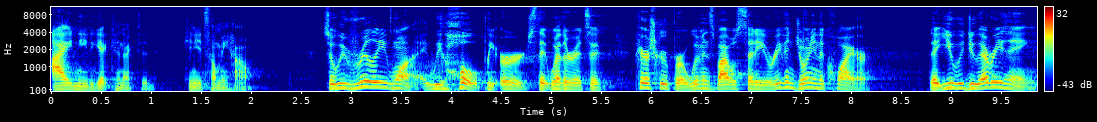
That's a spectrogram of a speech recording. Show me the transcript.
I need to get connected. Can you tell me how? So we really want, we hope, we urge that whether it's a parish group or a women's Bible study or even joining the choir, that you would do everything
